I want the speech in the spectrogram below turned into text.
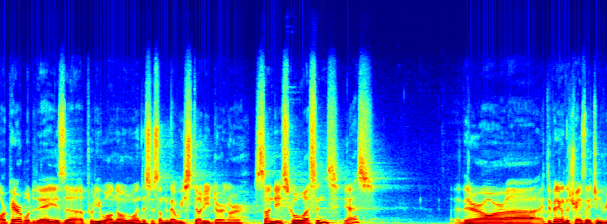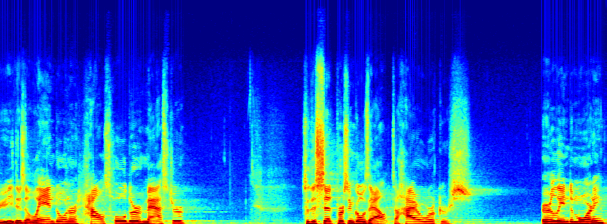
Our parable today is a, a pretty well known one. This is something that we studied during our Sunday school lessons, yes? There are, uh, depending on the translation you read, there's a landowner, householder, master. So this said person goes out to hire workers early in the morning,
